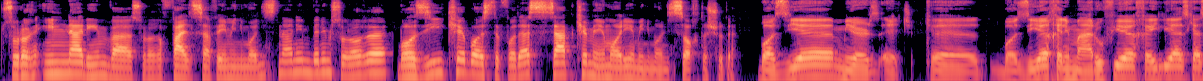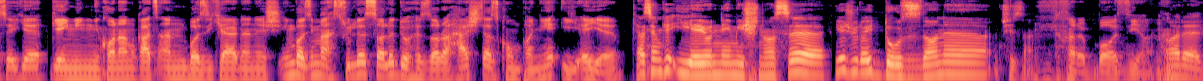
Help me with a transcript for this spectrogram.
سراغ این نریم و سراغ فلسفه مینیمالیست نریم بریم سراغ بازی که با استفاده از سبک معماری مینیمالیست ساخته شده. بازی Mirror's Edge که بازی خیلی معروفیه. خیلی از کسایی که gaming می‌کنن قطعا بازی کردنش. این بازی محصول سال 2008 از کمپانی EA یه کسی هم که EA رو نمی‌شناسه یه جورایی دزدان چیزن. آره بازیان. آره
